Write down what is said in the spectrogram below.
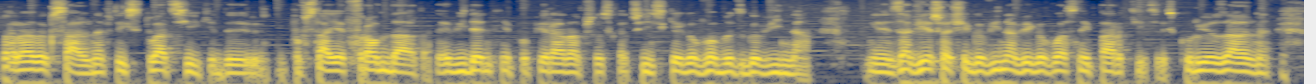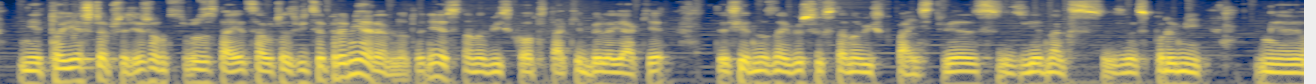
paradoksalne w tej sytuacji, kiedy powstaje fronda tak ewidentnie popierana przez Kaczyńskiego wobec Gowina, zawiesza się Gowina w jego własnej partii, co jest kuriozalne, to jeszcze przecież on pozostaje cały czas wicepremierem. No to nie jest stanowisko od takie byle jakie, to jest jedno z najwyższych stanowisk w państwie, z, jednak z, ze sporymi y,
